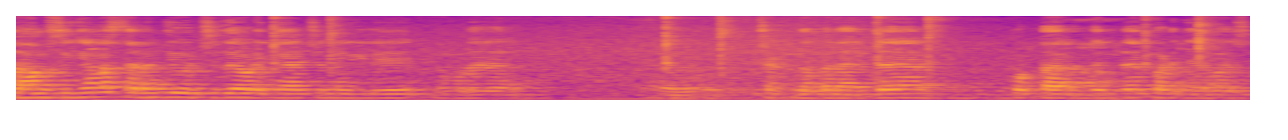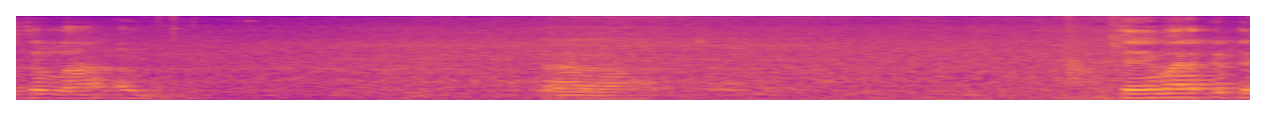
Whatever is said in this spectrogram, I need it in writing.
താമസിക്കാനുള്ള സ്ഥലം ചോദിച്ചത് എവിടെയൊക്കെയാണെന്ന് വെച്ചിട്ടുണ്ടെങ്കിൽ നമ്മുടെ ചക്രമ്പലാന്റെ കൊട്ടാരത്തിന്റെ പടിഞ്ഞാറ് വശത്തുള്ള തേവാരക്കെട്ട്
